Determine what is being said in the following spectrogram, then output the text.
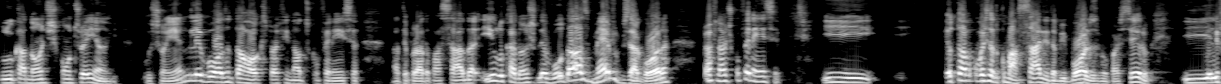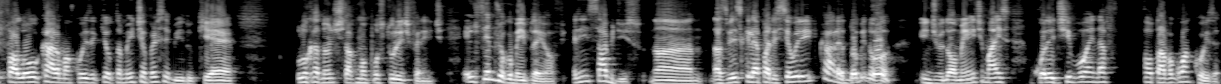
do Luka Doncic com o Trae Young. O Trae Young levou o Atlanta Hawks para a final de conferência na temporada passada e o Luka Doncic levou o Dallas Mavericks agora para a final de conferência. E eu tava conversando com o Massali da Bibordas, meu parceiro, e ele falou, cara, uma coisa que eu também tinha percebido, que é o Luka Doncic tá com uma postura diferente. Ele sempre jogou bem em playoff, a gente sabe disso. Na, nas vezes que ele apareceu, ele, cara, dominou individualmente, mas o coletivo ainda faltava alguma coisa.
